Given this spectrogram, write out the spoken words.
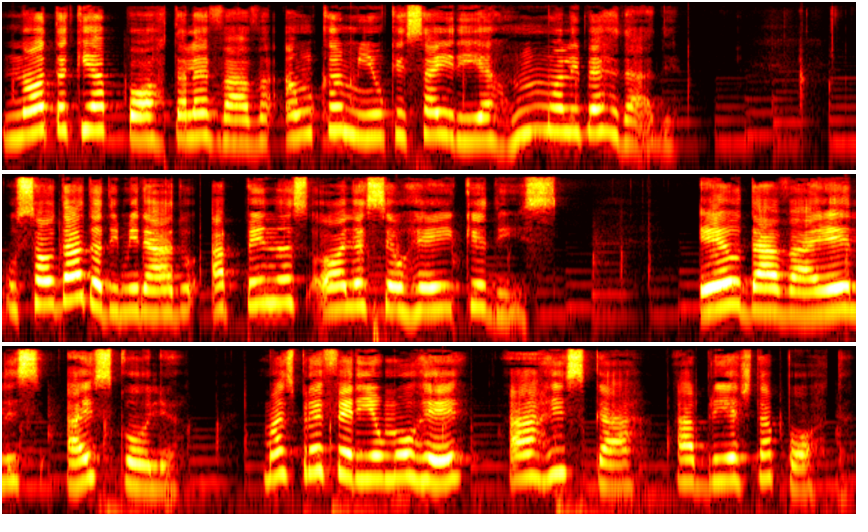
nota que a porta levava a um caminho que sairia rumo à liberdade. O soldado admirado apenas olha seu rei que diz: Eu dava a eles a escolha, mas preferiam morrer a arriscar abrir esta porta.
